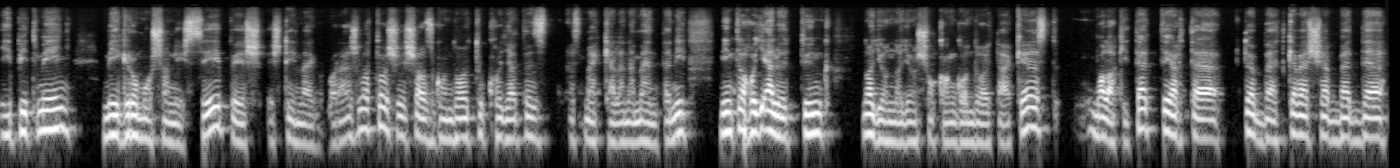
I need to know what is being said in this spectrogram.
építmény, még romosan is szép, és, és tényleg varázslatos, és azt gondoltuk, hogy hát ez, ezt meg kellene menteni, mint ahogy előttünk nagyon-nagyon sokan gondolták ezt, valaki tett érte, többet, kevesebbet, de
